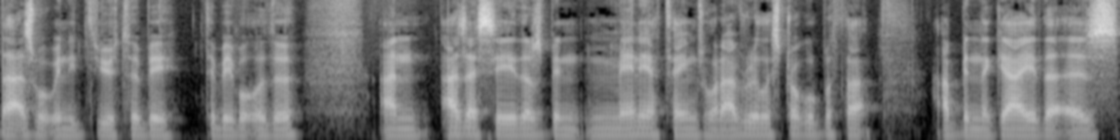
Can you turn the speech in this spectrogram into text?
That is what we need you to be to be able to do. And as I say, there's been many a times where I've really struggled with that. I've been the guy that has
